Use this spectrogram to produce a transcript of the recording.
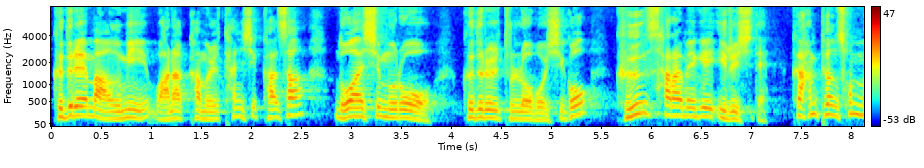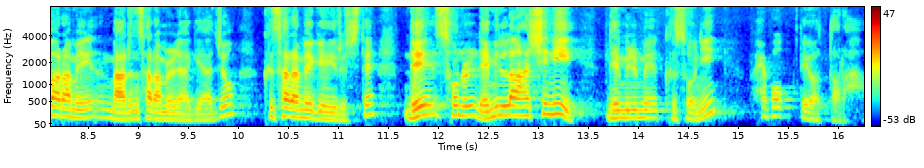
그들의 마음이 완악함을 탄식하사 노하심으로 그들을 둘러보시고 그 사람에게 이르시되 그 한편 손바람에 마른 사람을 이야기하죠. 그 사람에게 이르시되 내 손을 내밀라 하시니 내밀매 그 손이 회복되었더라.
